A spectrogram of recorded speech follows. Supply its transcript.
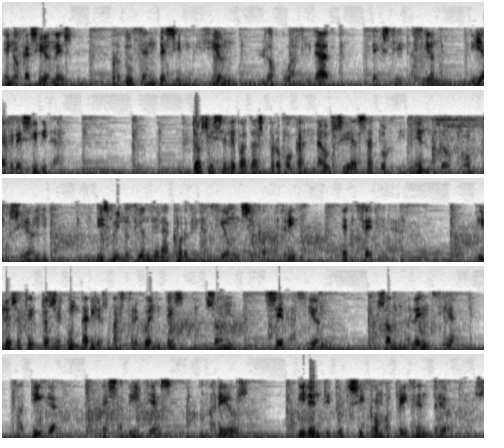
En ocasiones producen desinhibición, locuacidad, excitación y agresividad. Dosis elevadas provocan náuseas, aturdimiento, confusión, disminución de la coordinación psicomotriz, etc. Y los efectos secundarios más frecuentes son sedación, somnolencia, fatiga, pesadillas, mareos y lentitud psicomotriz, entre otros.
